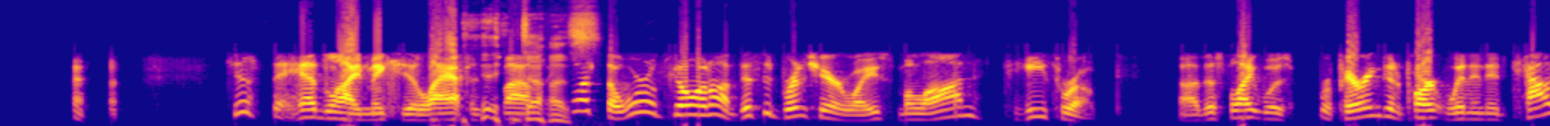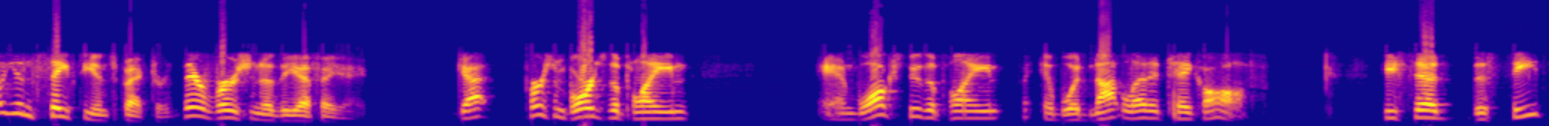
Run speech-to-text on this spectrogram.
Just the headline makes you laugh and smile. what the world's going on? This is British Airways, Milan to Heathrow. Uh, this flight was preparing to depart when an Italian safety inspector, their version of the FAA, got person boards the plane and walks through the plane and would not let it take off. He said the seats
